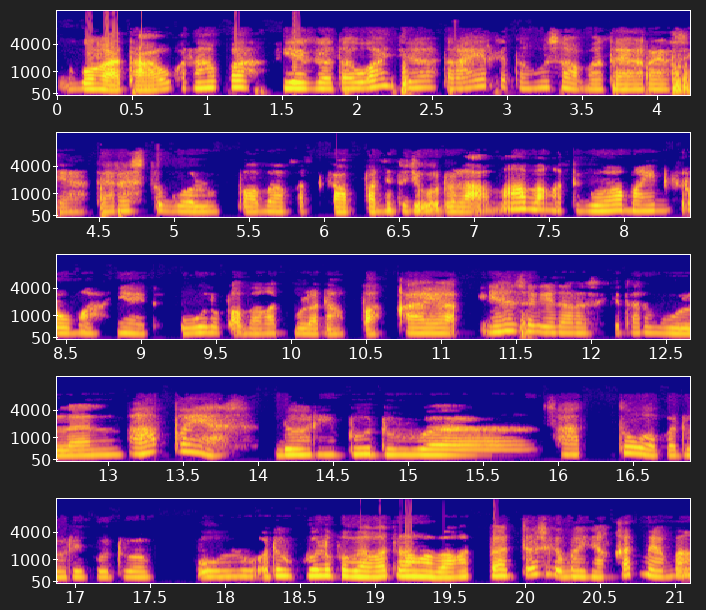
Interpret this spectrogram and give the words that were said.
gue nggak tahu kenapa. Ya gak tahu aja. Terakhir ketemu sama Teres ya. Teres tuh gue lupa banget kapan. Itu juga udah lama banget gue main ke rumahnya itu. Gue lupa banget bulan apa. Kayaknya sekitar-sekitar bulan apa ya? 2021 apa 2020. Aduh, gue lupa banget, lama banget. Ban. Terus kebanyakan memang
